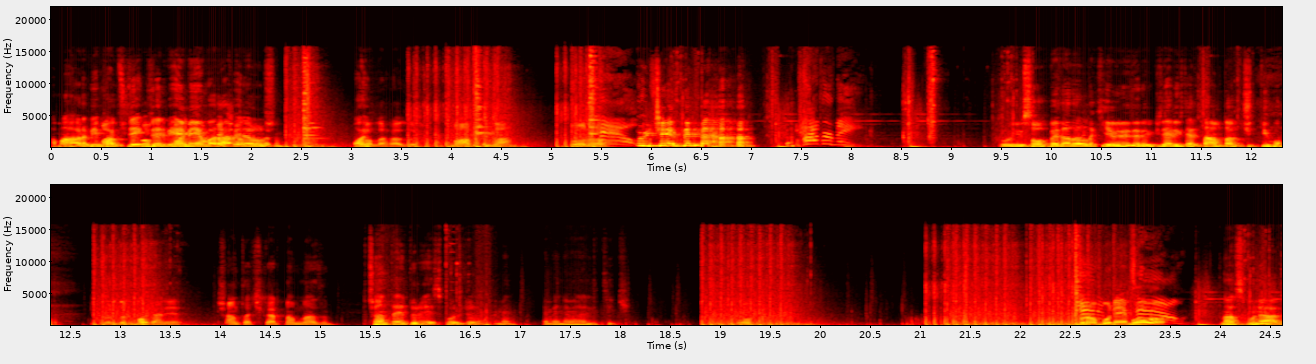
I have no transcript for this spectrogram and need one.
Ama harbi PUBG'de güzel bir emeğin var abi helal olsun. Oy. Allah razı olsun. Ne yaptın lan? Oğlum. Kill! Uy şey Cover me! Uy sohbete daldık yemin ederim. Güzel güzel tamam tamam ciddi hop. Dur dur bir saniye. Çanta çıkartmam lazım. Çantaya dur esporcu hemen hemen hemen hallettik. Of. Bro bu ne bu? Nasıl bu ne abi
